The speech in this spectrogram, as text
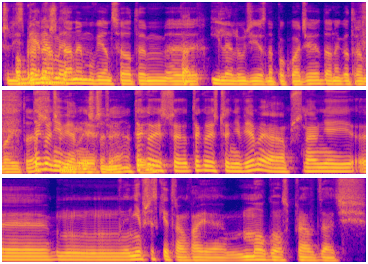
Czyli Obrabiamy... zbierasz dane mówiące o tym, e, tak. ile ludzi jest na pokładzie danego tramwaju też? Tego nie wiemy jeszcze. nie? Okay. Tego, jeszcze, tego jeszcze nie wiemy, a przynajmniej mm, nie wszystkie tramwaje mogą sprawdzać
